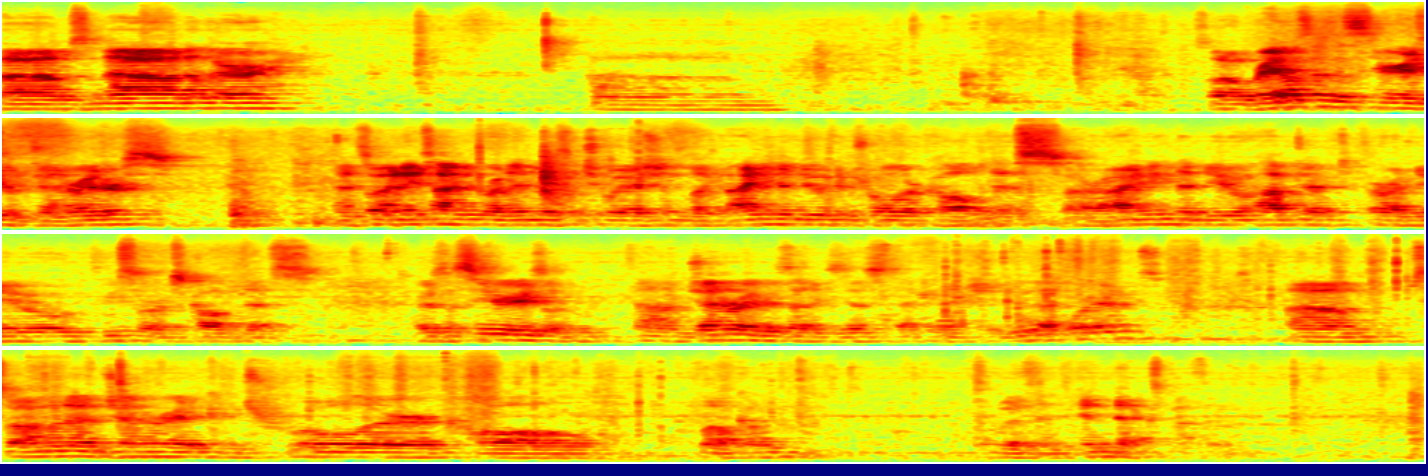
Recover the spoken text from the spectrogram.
Um, so now another, um, so Rails has a series of generators. And so anytime you run into a situation like I need a new controller called this, or I need a new object or a new resource called this, there's a series of um, generators that exist that can actually do that for you. Um, so I'm gonna generate a controller called welcome with an index method.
